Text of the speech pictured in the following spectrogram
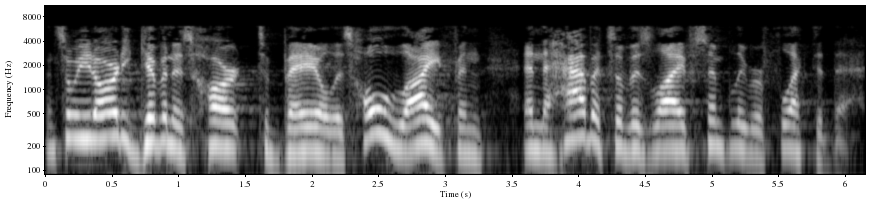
And so he'd already given his heart to Baal. His whole life and, and the habits of his life simply reflected that.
